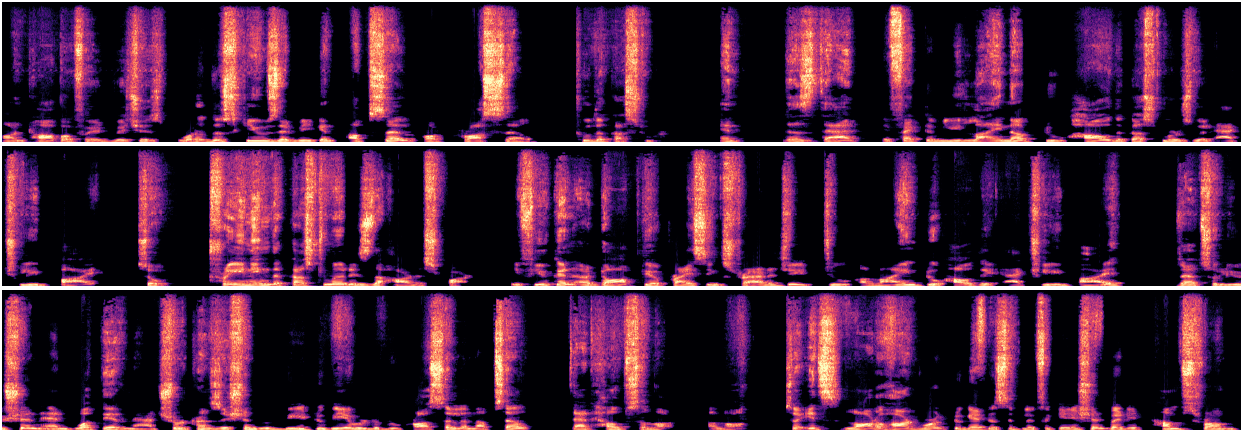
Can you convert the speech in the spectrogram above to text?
on top of it, which is what are the SKUs that we can upsell or cross sell to the customer? And does that effectively line up to how the customers will actually buy? So training the customer is the hardest part. If you can adopt your pricing strategy to align to how they actually buy that solution and what their natural transition would be to be able to do cross sell and upsell, that helps a lot along. So it's a lot of hard work to get to simplification, but it comes from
